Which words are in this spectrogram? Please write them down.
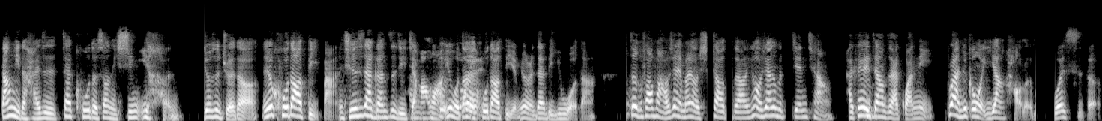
当你的孩子在哭的时候，你心一横，就是觉得你就哭到底吧？你其实是在跟自己讲话，嗯、因为我到底哭到底也没有人在理我的、啊。这个方法好像也蛮有效的啊！你看我现在那么坚强，还可以这样子来管你，嗯、不然就跟我一样好了。不会死的，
